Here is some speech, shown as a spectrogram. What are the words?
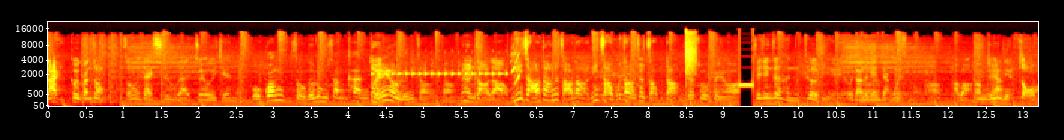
来，各位观众，终于带师傅来最后一间了。我光走的路上看，对没有人找得到。没有人找得到，你找得到就找得到，你找不到就找不到。你在说废话。这间真的很特别，我等下再跟你讲为什么，好，好不好？那我们先点走。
